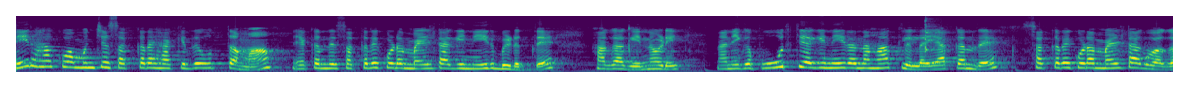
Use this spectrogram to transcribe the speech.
ನೀರು ಹಾಕುವ ಮುಂಚೆ ಸಕ್ಕರೆ ಹಾಕಿದರೆ ಉತ್ತಮ. ಯಾಕಂದರೆ ಸಕ್ಕರೆ ಕೂಡ ಮೆಲ್ಟ್ ಆಗಿ ನೀರು ಬಿಡುತ್ತೆ. ಹಾಗಾಗಿ ನೋಡಿ, ನಾನೀಗ ಪೂರ್ತಿಯಾಗಿ ನೀರನ್ನು ಹಾಕಲಿಲ್ಲ. ಯಾಕಂದರೆ ಸಕ್ಕರೆ ಕೂಡ ಮೆಲ್ಟ್ ಆಗುವಾಗ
